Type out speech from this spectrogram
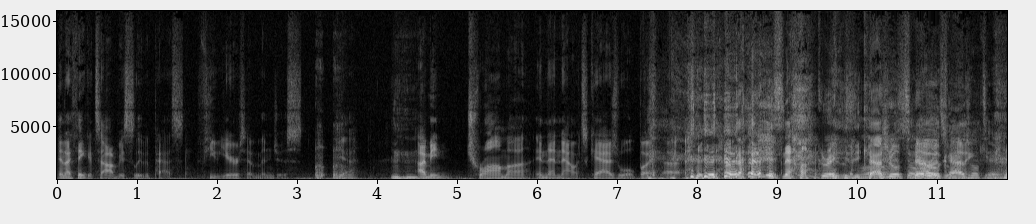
and I think it's obviously the past few years have been just yeah. Mm-hmm. I mean trauma, and then now it's casual, but uh, that is now, crazy. Casual So terrorism. casual terror.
